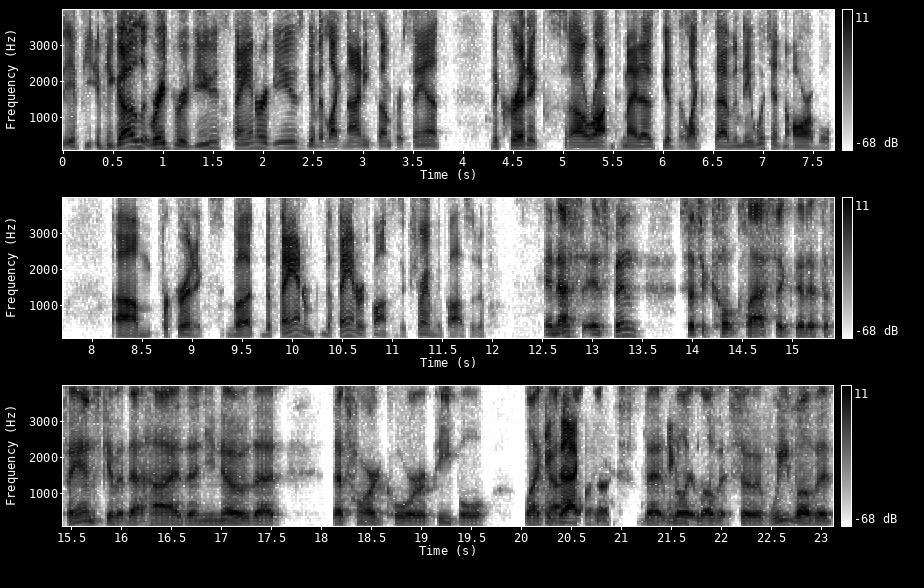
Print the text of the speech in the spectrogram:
if you, if you go read the reviews, fan reviews, give it like ninety some percent. The critics, uh, Rotten Tomatoes gives it like 70, which isn't horrible um, for critics, but the fan the fan response is extremely positive. And that's it's been such a cult classic that if the fans give it that high, then you know that that's hardcore people like exactly. us that exactly. really love it. So if we love it,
